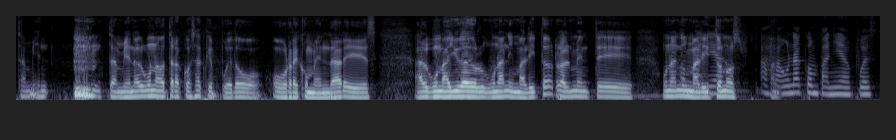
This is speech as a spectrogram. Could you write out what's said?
También, también alguna otra cosa que puedo o recomendar es alguna ayuda de algún animalito. Realmente un animalito nos... Ajá, una compañía, pues.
